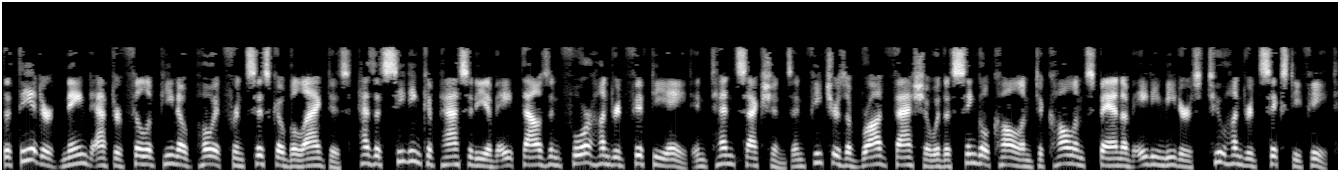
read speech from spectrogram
The theater, named after Filipino poet Francisco Balagtas, has a seating capacity of 8,458 in 10 sections and features a broad fascia with a single column-to-column span of 80 meters 260 feet.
